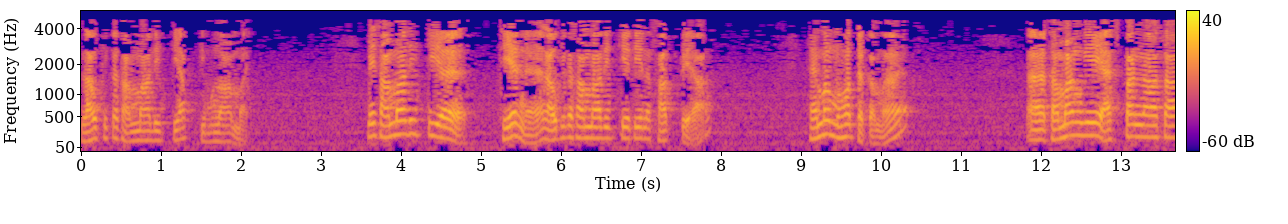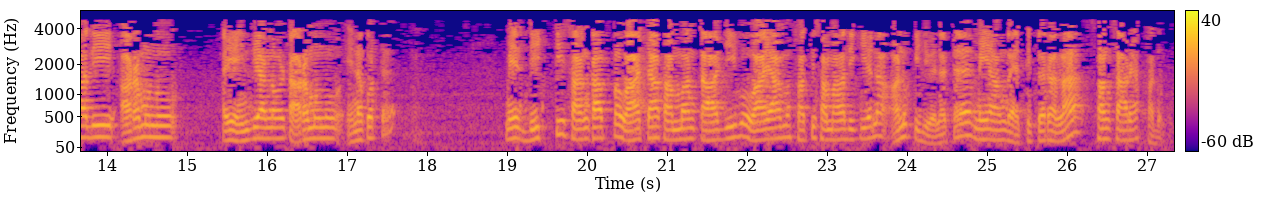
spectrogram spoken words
ලෞකික සම්මාදිට්ඨියක් තිබුණාමයි. මේ සම්මාදිට්ඨිය තියෙන ලෞකික සම්මාදිට්ඨියේ තියෙන සත්වයා හැම මොහොතකම තමන්ගේ අස්පන්න ආසාදී අරමුණු ඒ ඉන්ද්‍රියන් වලට අරමුණු එනකොට මේ දිට්ඨි සංකප්ප වාචා කම්මන්ත ආජීව වායාම සති සමාධි කියන අනුපිළිවෙලට මේ අංග ඇති කරලා සංසාරයක් හදනවා.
